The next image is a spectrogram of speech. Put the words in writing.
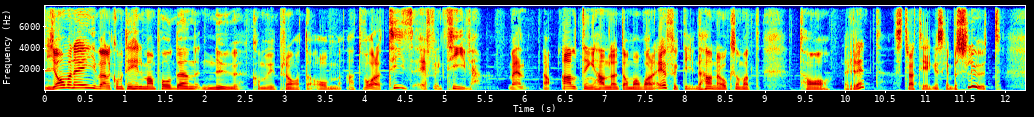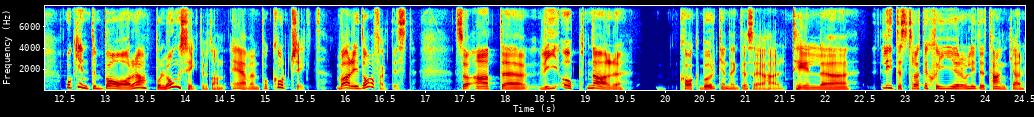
Ja men hej, välkommen till Hillmanpodden. Nu kommer vi prata om att vara tidseffektiv. Men ja, allting handlar inte om att vara effektiv. Det handlar också om att ta rätt strategiska beslut. Och inte bara på lång sikt, utan även på kort sikt. Varje dag faktiskt. Så att eh, vi öppnar kakburken, tänkte jag säga här, till eh, lite strategier och lite tankar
